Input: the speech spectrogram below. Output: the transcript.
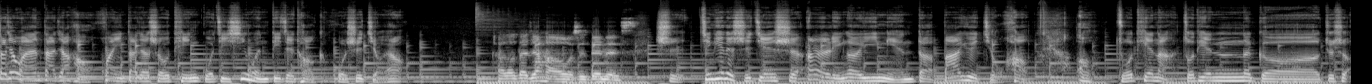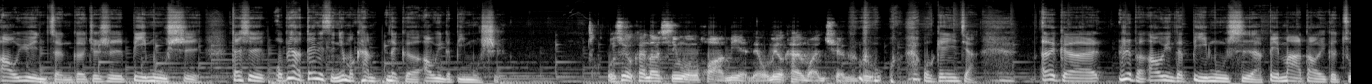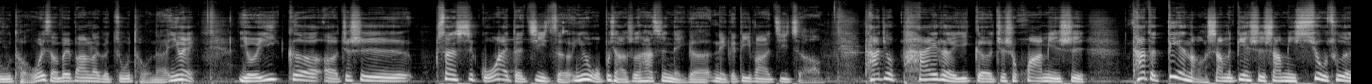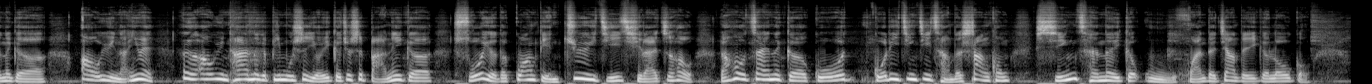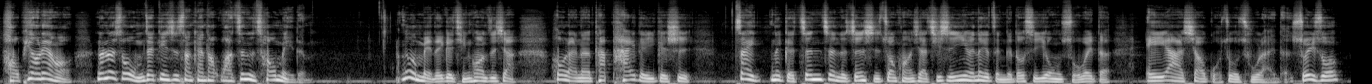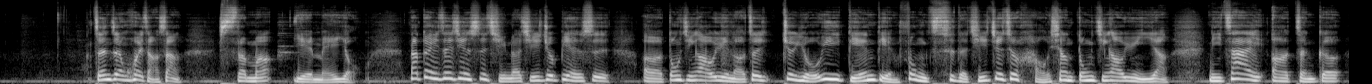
大家晚安，大家好，欢迎大家收听国际新闻 DJ Talk，我是九耀。Hello，大家好，我是 Dennis。是今天的时间是二零二一年的八月九号。哦，昨天呐、昨天那个就是奥运整个就是闭幕式，但是我不知道 Dennis 你有没有看那个奥运的闭幕式？我是有看到新闻画面的，我没有看完全部。我跟你讲，那个日本奥运的闭幕式啊，被骂到一个猪头。为什么被骂到那个猪头呢？因为有一个呃，就是算是国外的记者，因为我不晓得说他是哪个哪个地方的记者哦，他就拍了一个就是画面是。他的电脑上面、电视上面秀出的那个奥运啊，因为那个奥运它那个闭幕式有一个，就是把那个所有的光点聚集起来之后，然后在那个国国立竞技场的上空形成了一个五环的这样的一个 logo，好漂亮哦！那那时候我们在电视上看到，哇，真的超美的。那么美的一个情况之下，后来呢，他拍的一个是在那个真正的真实状况下，其实因为那个整个都是用所谓的 AR 效果做出来的，所以说。真正会场上什么也没有。那对于这件事情呢，其实就变是呃东京奥运了，这就有一点点讽刺的。其实这就好像东京奥运一样，你在呃整个。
